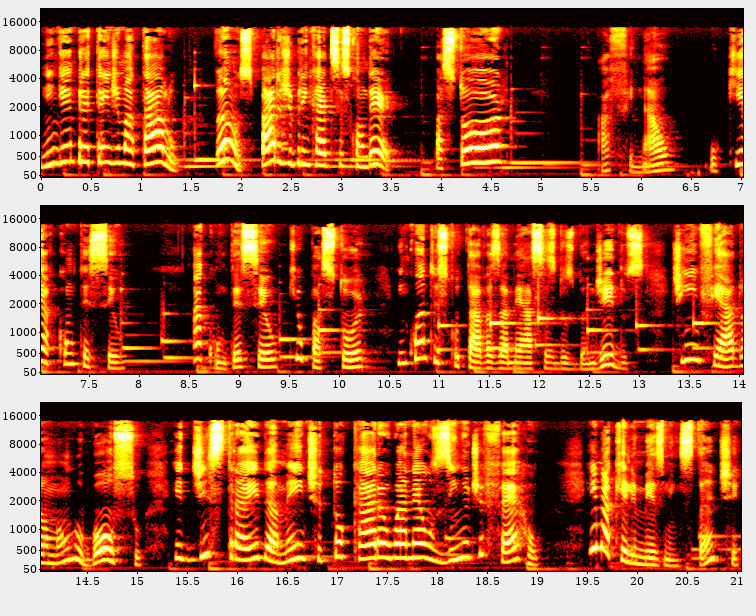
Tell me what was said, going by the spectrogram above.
Ninguém pretende matá-lo. Vamos, pare de brincar de se esconder. Pastor! Afinal, o que aconteceu? Aconteceu que o pastor enquanto escutava as ameaças dos bandidos, tinha enfiado a mão no bolso e distraidamente tocara o anelzinho de ferro. E naquele mesmo instante,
